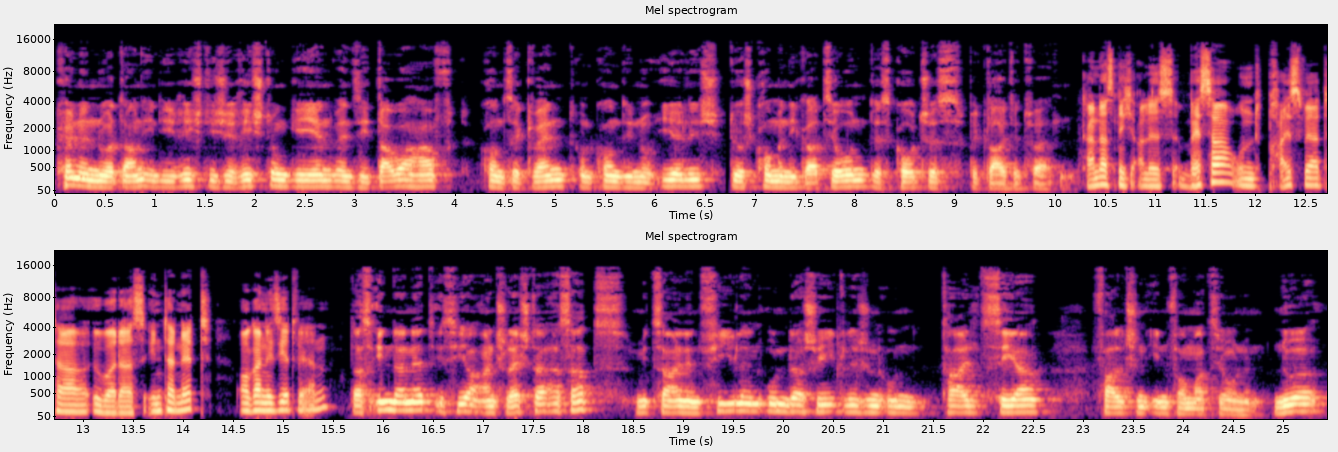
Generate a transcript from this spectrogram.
können nur dann in die richtige Richtung gehen, wenn sie dauerhaft, konsequent und kontinuierlich durch Kommunikation des Coaches begleitet werden. Kann das nicht alles besser und preiswerter über das Internet organisiert werden? Das Internet ist hier ein schlechter Ersatz mit seinen vielen unterschiedlichen und teils sehr falschen Informationen. Nur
